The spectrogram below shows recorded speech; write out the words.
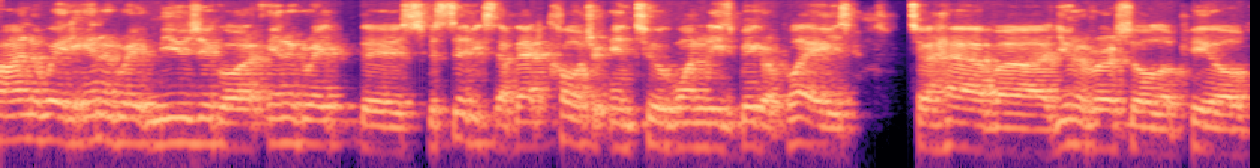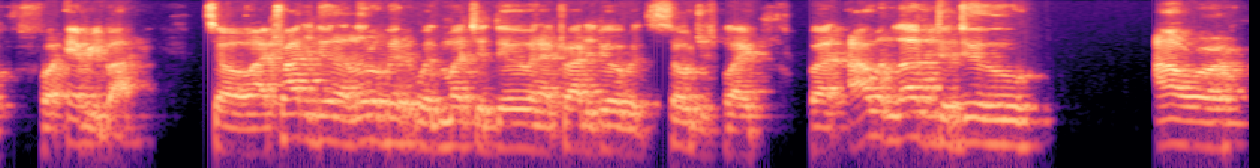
find a way to integrate music or integrate the specifics of that culture into one of these bigger plays to have a universal appeal for everybody. So I tried to do that a little bit with Much Ado, and I tried to do it with Soldier's Play. But I would love to do Our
